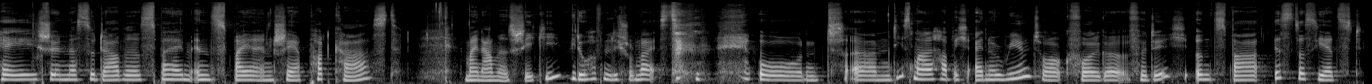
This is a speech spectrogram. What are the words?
Hey, schön, dass du da bist beim Inspire and Share Podcast. Mein Name ist Sheki, wie du hoffentlich schon weißt. Und ähm, diesmal habe ich eine Real Talk-Folge für dich. Und zwar ist das jetzt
